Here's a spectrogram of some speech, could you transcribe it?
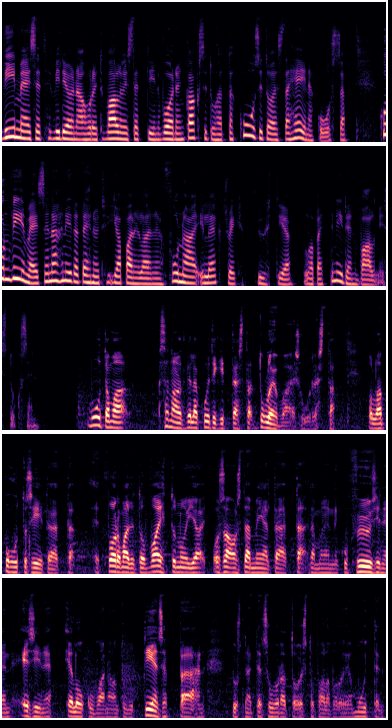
Viimeiset videonauhurit valmistettiin vuoden 2016 heinäkuussa, kun viimeisenä niitä tehnyt japanilainen Funai Electric-yhtiö lopetti niiden valmistuksen. Muutama sana vielä kuitenkin tästä tulevaisuudesta. Ollaan puhuttu siitä, että, että formaatit on vaihtunut ja osa on sitä mieltä, että tämmöinen niin kuin fyysinen esine elokuvana on tullut tiensä päähän just näiden suoratoistopalvelujen ja muiden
